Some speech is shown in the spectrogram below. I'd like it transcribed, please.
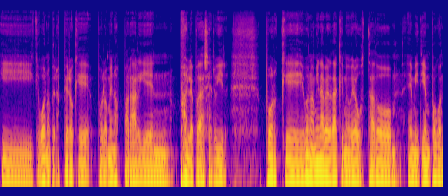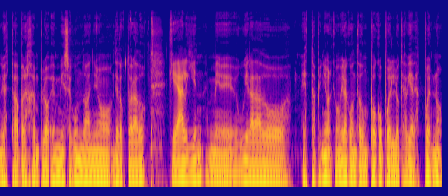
y que bueno, pero espero que por lo menos para alguien pues le pueda servir porque, bueno, a mí la verdad que me hubiera gustado en mi tiempo, cuando yo estaba, por ejemplo, en mi segundo año de doctorado, que alguien me hubiera dado esta opinión, que me hubiera contado un poco pues lo que había después, ¿no?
